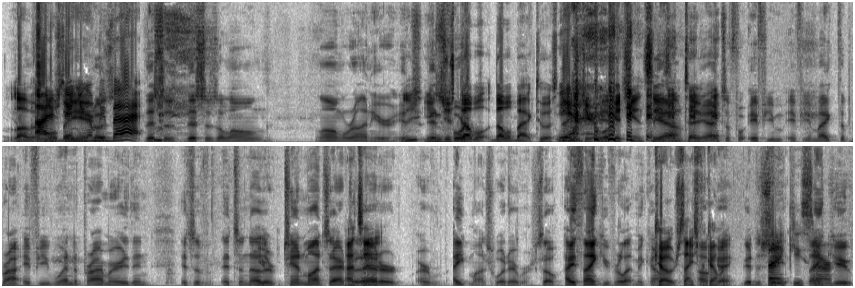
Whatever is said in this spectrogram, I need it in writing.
Love it. I We'll understand be you're gonna be back. This is this is a long, long run here. You, you can it's just for- double double back to us Yeah. next year. We'll get you in season Yeah, two. yeah. It's a, for- if you if you make the pri- if you win the primary, then it's a it's another ten months after That's that, it. or or eight months, whatever. So hey, thank you for letting me come, Coach, thanks for okay, coming. Good to see Thank you. you, sir. Thank you.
